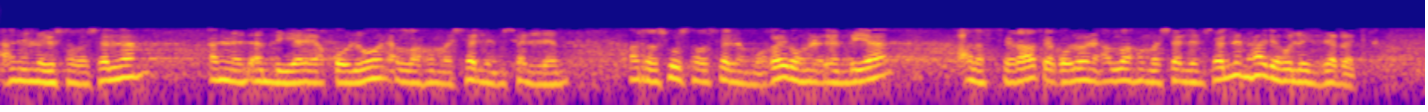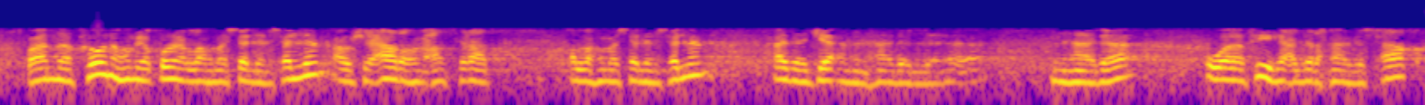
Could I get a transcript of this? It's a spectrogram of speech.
عن النبي صلى الله عليه وسلم أن الأنبياء يقولون اللهم سلم سلم. الرسول صلى الله عليه وسلم وغيره من الأنبياء على الصراط يقولون اللهم سلم سلم. هذا هو الذي ثبت. وأما كونهم يقولون اللهم سلم سلم أو شعارهم على الصراط اللهم سلم سلم هذا جاء من هذا من هذا. وفيه عبد الرحمن بن إسحاق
